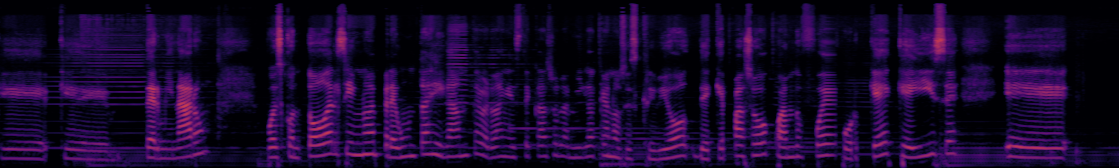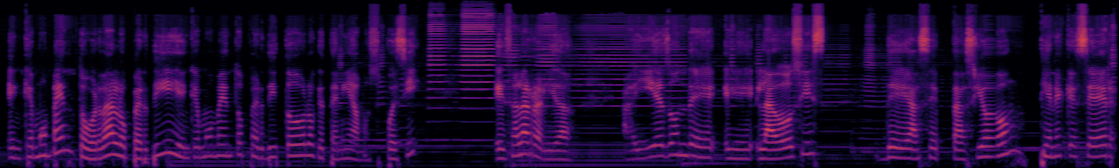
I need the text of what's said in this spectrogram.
que, que terminaron, pues con todo el signo de pregunta gigante, ¿verdad? En este caso, la amiga que nos escribió de qué pasó, cuándo fue, por qué, qué hice, eh, en qué momento, ¿verdad? Lo perdí, en qué momento perdí todo lo que teníamos. Pues sí, esa es la realidad ahí es donde eh, la dosis de aceptación tiene que ser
